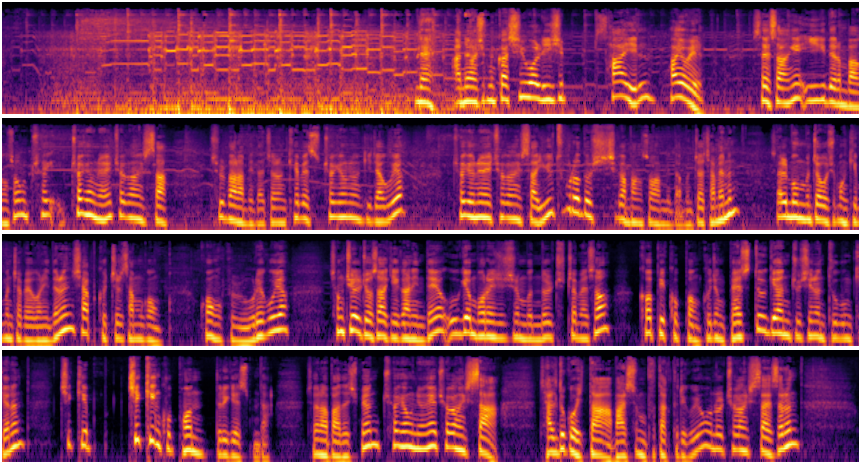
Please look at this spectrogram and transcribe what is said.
네, 안녕하십니까. 10월 24일 화요일 세상에 이익이 되는 방송 최, 최경영의 최강시사 출발합니다. 저는 KBS 최경영 기자고요. 최경영의 최강시사 유튜브로도 실시간 방송합니다. 문자 참여는 짧은 문자 50원 기본자 100원이 드는 샵 9730 공오플 무료고요. 청취율 조사 기간인데요. 의견 보내주시는 분들 추첨해서 커피 쿠폰 그중 베스트 의견 주시는 두 분께는 치킨 치킨 쿠폰 드리겠습니다. 전화 받으시면 최경령의 최강시사 잘 듣고 있다 말씀 부탁드리고요. 오늘 최강시사에서는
